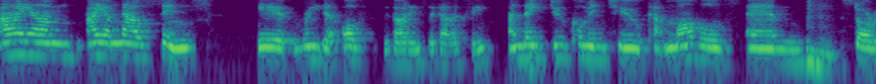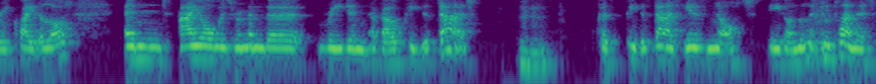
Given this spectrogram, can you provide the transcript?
I am I am now since a reader of the Guardians of the Galaxy, and they do come into Captain Marvel's um, Mhm, story quite a lot. And I always remember reading about Peter's dad, mhm. because Peter's dad is not Ego the Living Planet.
